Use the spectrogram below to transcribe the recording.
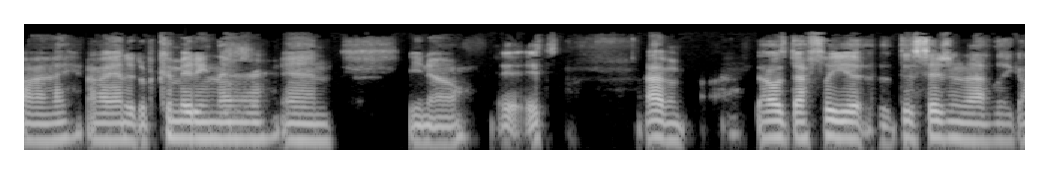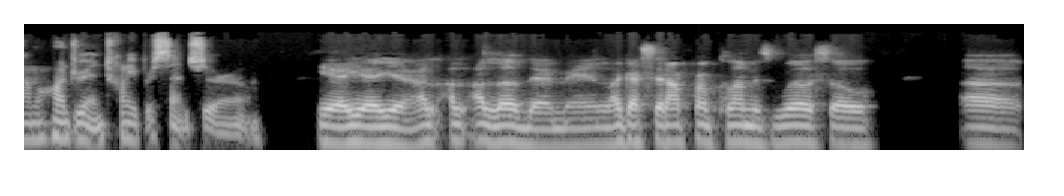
I I ended up committing there, and you know it, it's I haven't that was definitely a decision that like I'm 120 percent sure on. Yeah, yeah, yeah. I, I, I love that man. Like I said, I'm from Columbus, well, so Uh,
